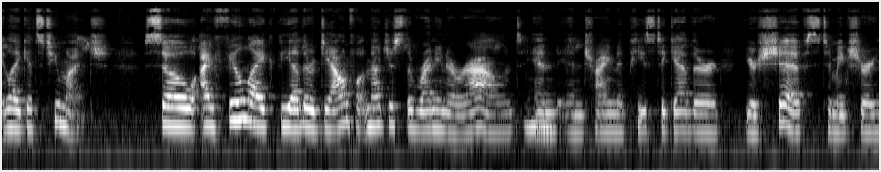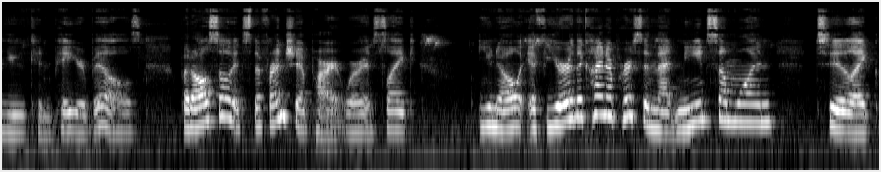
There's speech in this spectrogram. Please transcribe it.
like it's too much so i feel like the other downfall not just the running around Mhm. and and trying to piece together your shifts to make sure you can pay your bills but also it's the friendship part where it's like you know if you're the kind of person that needs someone to like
